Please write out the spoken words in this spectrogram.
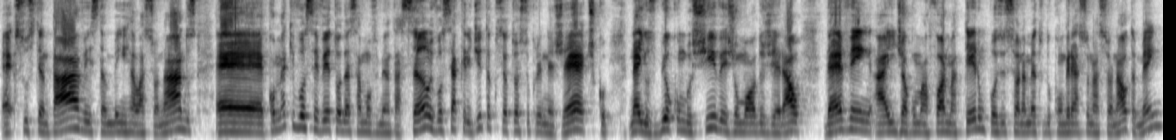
é, sustentáveis também relacionados. É, como é que você vê toda essa movimentação e você acredita que o setor sucroenergético né, e os biocombustíveis, de um modo geral, devem aí de alguma forma ter um posicionamento do Congresso Nacional também?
